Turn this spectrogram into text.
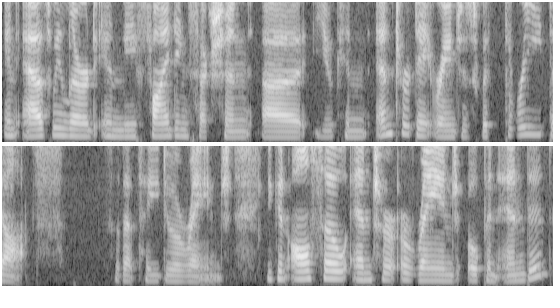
And as we learned in the finding section, uh, you can enter date ranges with three dots. So that's how you do a range. You can also enter a range open-ended.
